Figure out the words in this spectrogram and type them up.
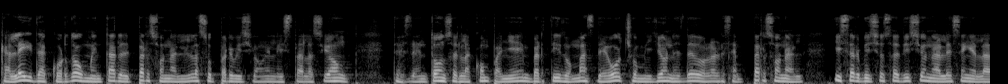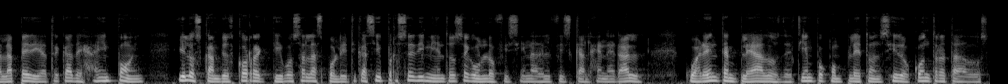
Caleida acordó aumentar el personal y la supervisión en la instalación. Desde entonces, la compañía ha invertido más de 8 millones de dólares en personal y servicios adicionales en el ala pediátrica de High Point y los cambios correctivos a las políticas y procedimientos según la oficina del fiscal general. 40 empleados de tiempo completo han sido contratados,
